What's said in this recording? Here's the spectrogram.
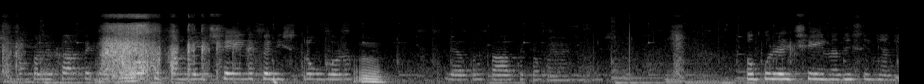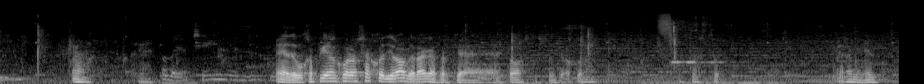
sono quelle carte che, fanno i chain che distruggono Mm. le altre carte che poi vengono distrutte. Oppure il chain dei segnalini. Ah, Vabbè, accendi. Eh, devo capire ancora un sacco di robe, raga, perché è tosto sto gioco, eh. È tosto. Veramente.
